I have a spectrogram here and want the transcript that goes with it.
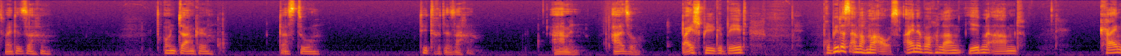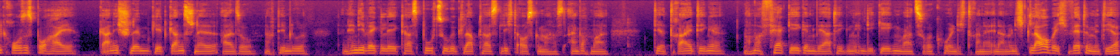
Zweite Sache. Und danke, dass du die dritte Sache. Amen. Also, Beispielgebet. Probier das einfach mal aus. Eine Woche lang, jeden Abend. Kein großes Bohai, gar nicht schlimm, geht ganz schnell. Also, nachdem du dein Handy weggelegt hast, Buch zugeklappt hast, Licht ausgemacht hast, einfach mal dir drei Dinge nochmal vergegenwärtigen, in die Gegenwart zurückholen, dich daran erinnern. Und ich glaube, ich wette mit dir,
